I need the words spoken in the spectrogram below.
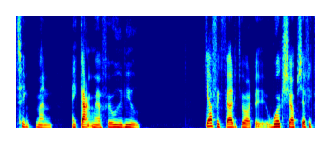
ting, man er i gang med at føre ud i livet. Jeg fik færdiggjort øh, workshops, jeg fik,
